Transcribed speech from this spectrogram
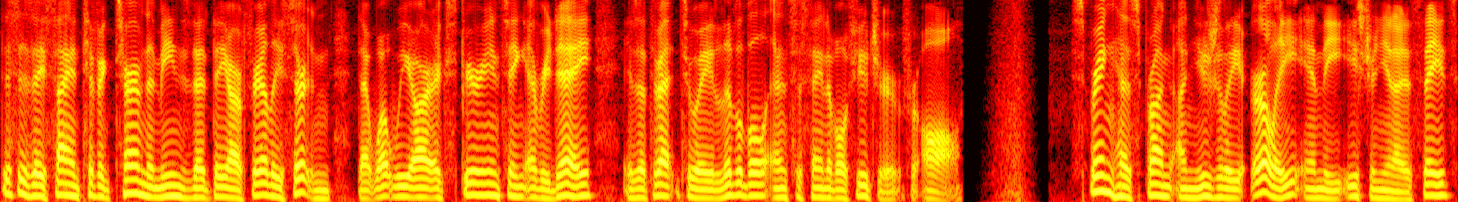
This is a scientific term that means that they are fairly certain that what we are experiencing every day is a threat to a livable and sustainable future for all. Spring has sprung unusually early in the eastern United States.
